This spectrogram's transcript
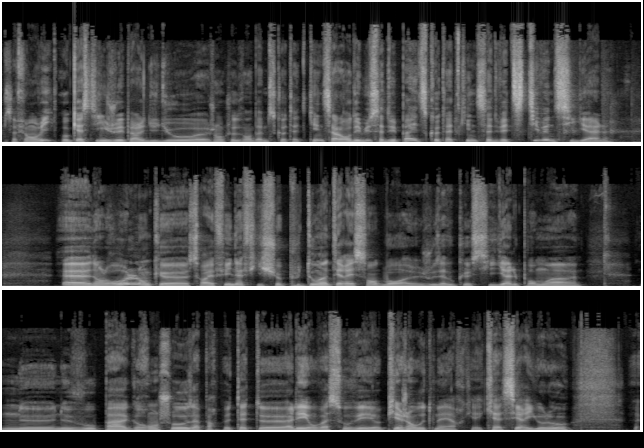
ça fait envie. Au casting, je vais parler du duo euh, Jean-Claude Van Damme, Scott Atkins. Alors au début, ça devait pas être Scott Atkins, ça devait être Steven Seagal. euh, dans le rôle, donc ça aurait fait une affiche plutôt intéressante. Bon, je vous avoue que Seagal, pour moi, ne, ne vaut pas grand chose, à part peut-être, euh, allez, on va sauver euh, Piège en haute mer, qui est, assez rigolo. Euh,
